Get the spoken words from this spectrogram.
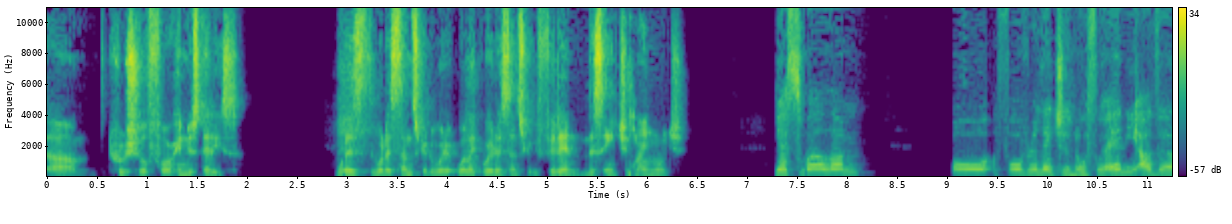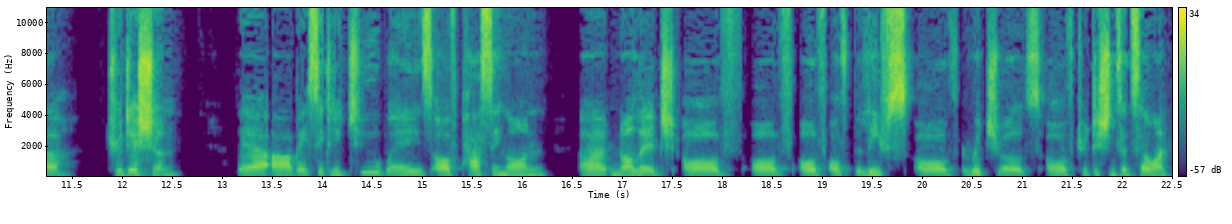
um, crucial for Hindu studies? What is what is Sanskrit? Where, well, like where does Sanskrit fit in this ancient language? Yes, well, um, for for religion or for any other tradition, there are basically two ways of passing on uh, knowledge of, of, of, of beliefs, of rituals, of traditions, and so on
